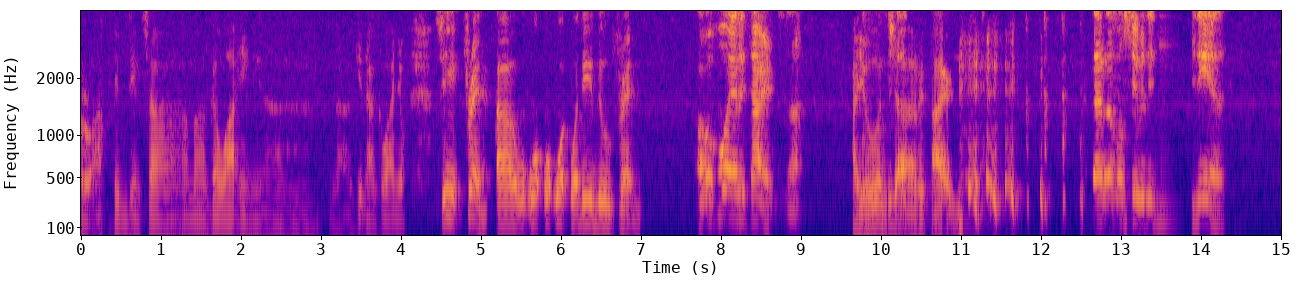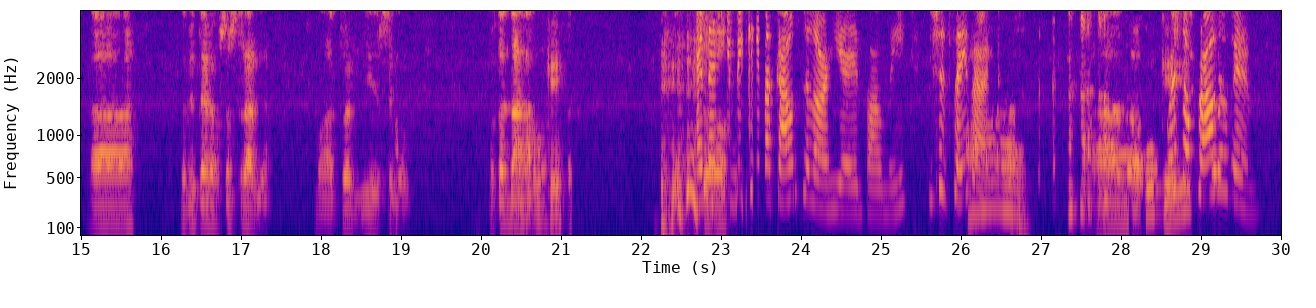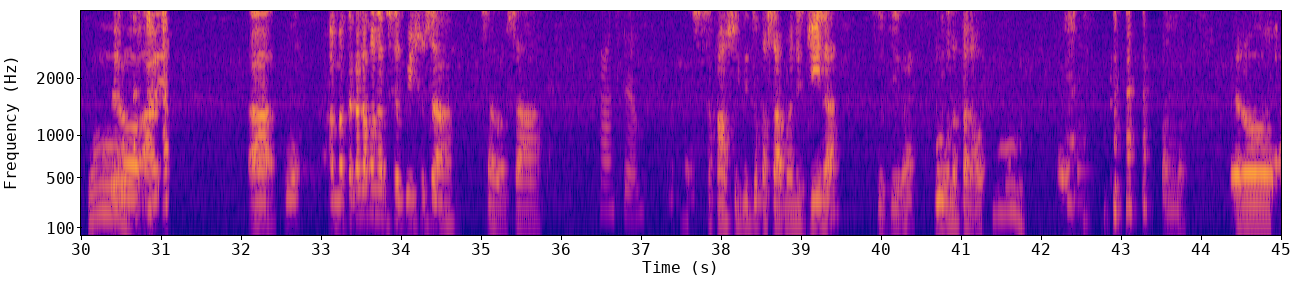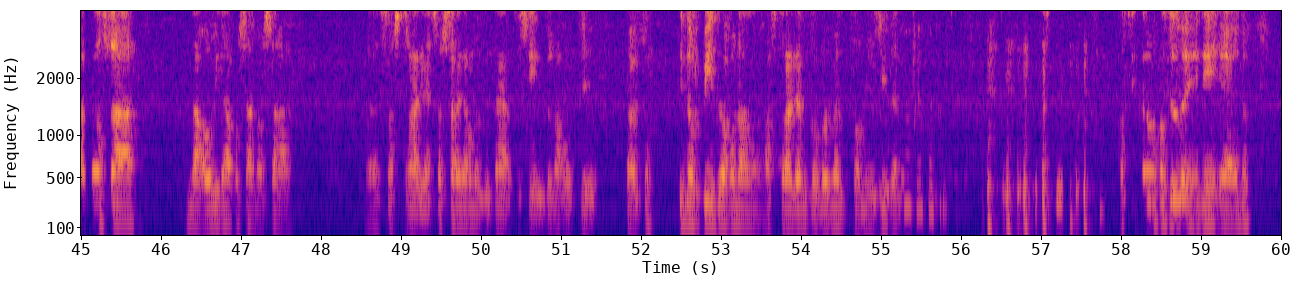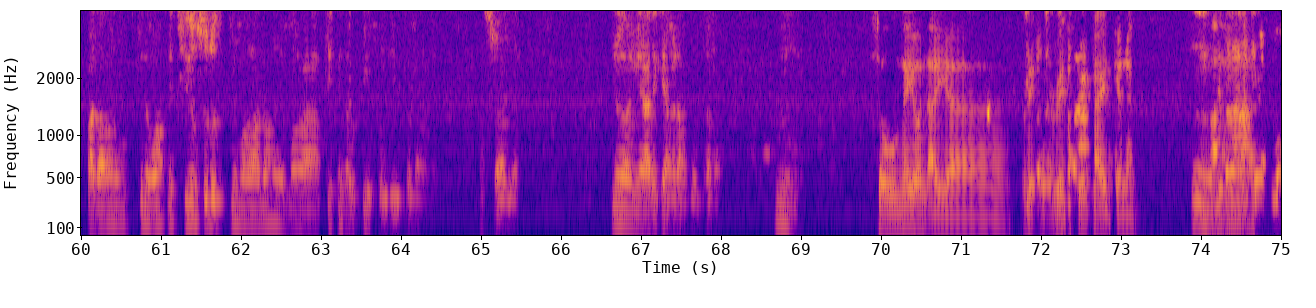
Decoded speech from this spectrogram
proactive din sa mga gawaing uh, na ginagawa nyo. Si Fred, uh, what, what, what do you do, Fred? Ako po ay retired na. Ayun, siya retired. Retired ako civil engineer. Ah, nag-retire ako sa Australia mga 12 years ago. Matanda na ah, ako. okay. And So- then he became a counselor here in Palmi. You should say that. Ah, Ah, no. okay. We're so proud of him. Oh. Pero ah ku- ah, matagal ako nagserbisyo sa sa ano, sa Council. sa council dito kasama ni Gina, si Gina, noong unang panahon. Ano. Pero hanggang sa nauwi na ako sa ano sa ah, sa Australia. Sa Australia ako nag-retire kasi doon ako ti, tawag ito, tinorpido ako ng Australian government from New Zealand. kasi kasi ano kasi ano, eh, ini eh, ano, parang kinuha sinusunod yung mga ano yung mga technical people dito ng Australia. Yun ang nangyari kaya ako nakapunta na. Hmm. So ngayon ay uh, re- re- retired ka na. Hmm, di ba na aking apo?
